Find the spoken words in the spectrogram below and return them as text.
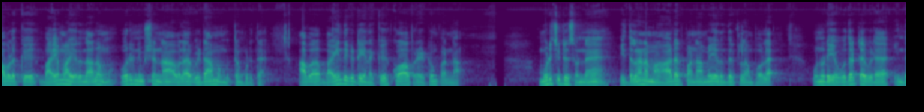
அவளுக்கு பயமாக இருந்தாலும் ஒரு நிமிஷம் நான் அவளை விடாமல் முத்தம் கொடுத்தேன். அவள் பயந்துக்கிட்டு எனக்கு கோஆப்ரேட்டும் பண்ணாள் முடிச்சுட்டு சொன்னேன் இதெல்லாம் நம்ம ஆர்டர் பண்ணாமே இருந்திருக்கலாம் போல. உன்னுடைய உதட்டை விட இந்த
